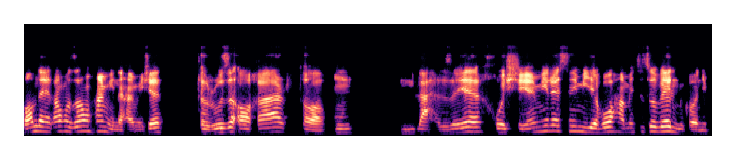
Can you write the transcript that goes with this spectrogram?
ما هم دقیقا همینه همیشه تا روز آخر تا اون لحظه خوشیه می‌رسیم یهو همه چیز رو ول می‌کنیم.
